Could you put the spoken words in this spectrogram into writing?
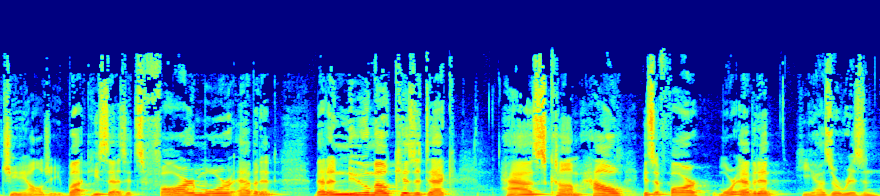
genealogy, but he says it's far more evident that a new Melchizedek has come. How is it far more evident? He has arisen.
